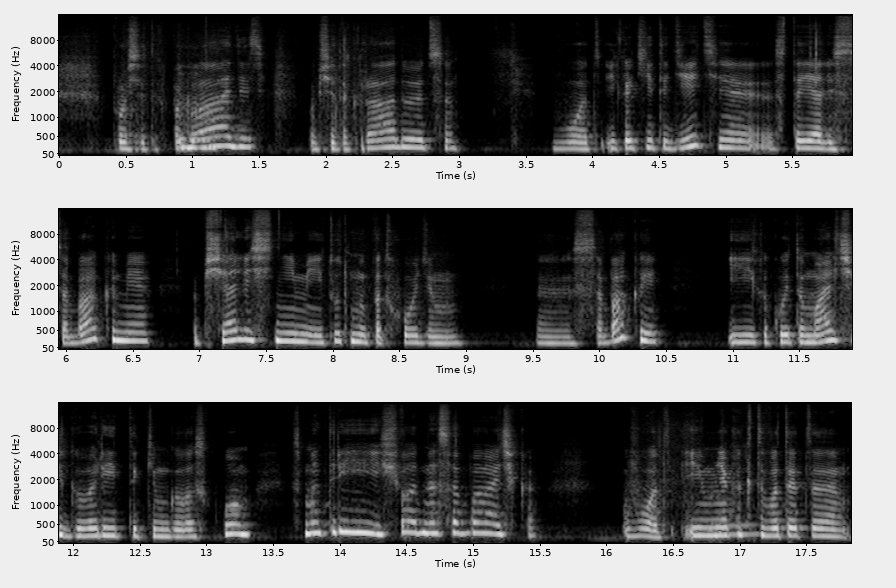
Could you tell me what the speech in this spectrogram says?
просят их погладить, угу. вообще так радуются. Вот. И какие-то дети стояли с собаками, общались с ними, и тут мы подходим э, с собакой, и какой-то мальчик говорит таким голоском, смотри, еще одна собачка. Вот. И у меня как-то вот эта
